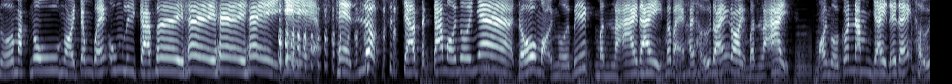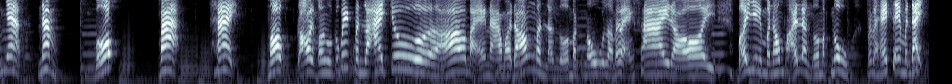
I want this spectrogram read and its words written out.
ngựa mặt ngu ngồi trong quán uống ly cà phê. Hey hey hey, yeah. Hello, xin chào tất cả mọi người nha. Đố mọi người biết mình là ai đây? Mấy bạn hãy thử đoán coi, mình là ai? Mọi người có 5 giây để đoán thử nha. 5 4 3 2 một. Rồi, mọi người có biết mình là ai chưa? Đó bạn nào mà đoán mình là ngựa mặt ngu là mấy bạn sai rồi. Bởi vì mình không phải là ngựa mặt ngu. Mấy bạn hãy xem mình đây.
